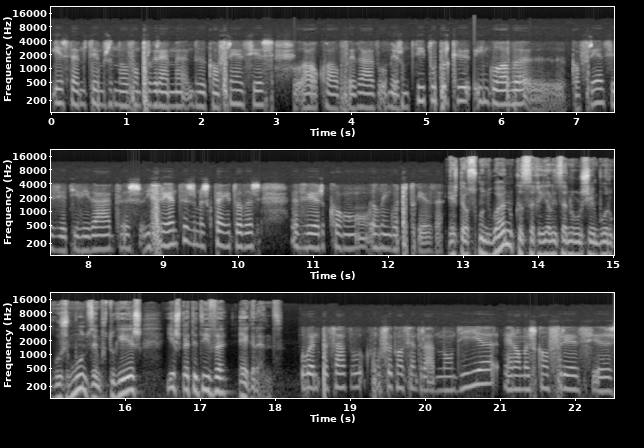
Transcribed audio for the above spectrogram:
este ano temos de novo um programa de conferências ao qual foi dado o mesmo título, porque engloba eh, conferências e atividades diferentes, mas que têm todas a ver com a língua portuguesa. Este é o segundo ano que se realiza no Luxemburgo os Mundos em Português e a expectativa é grande. O ano passado, como foi concentrado num dia, eram umas conferências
